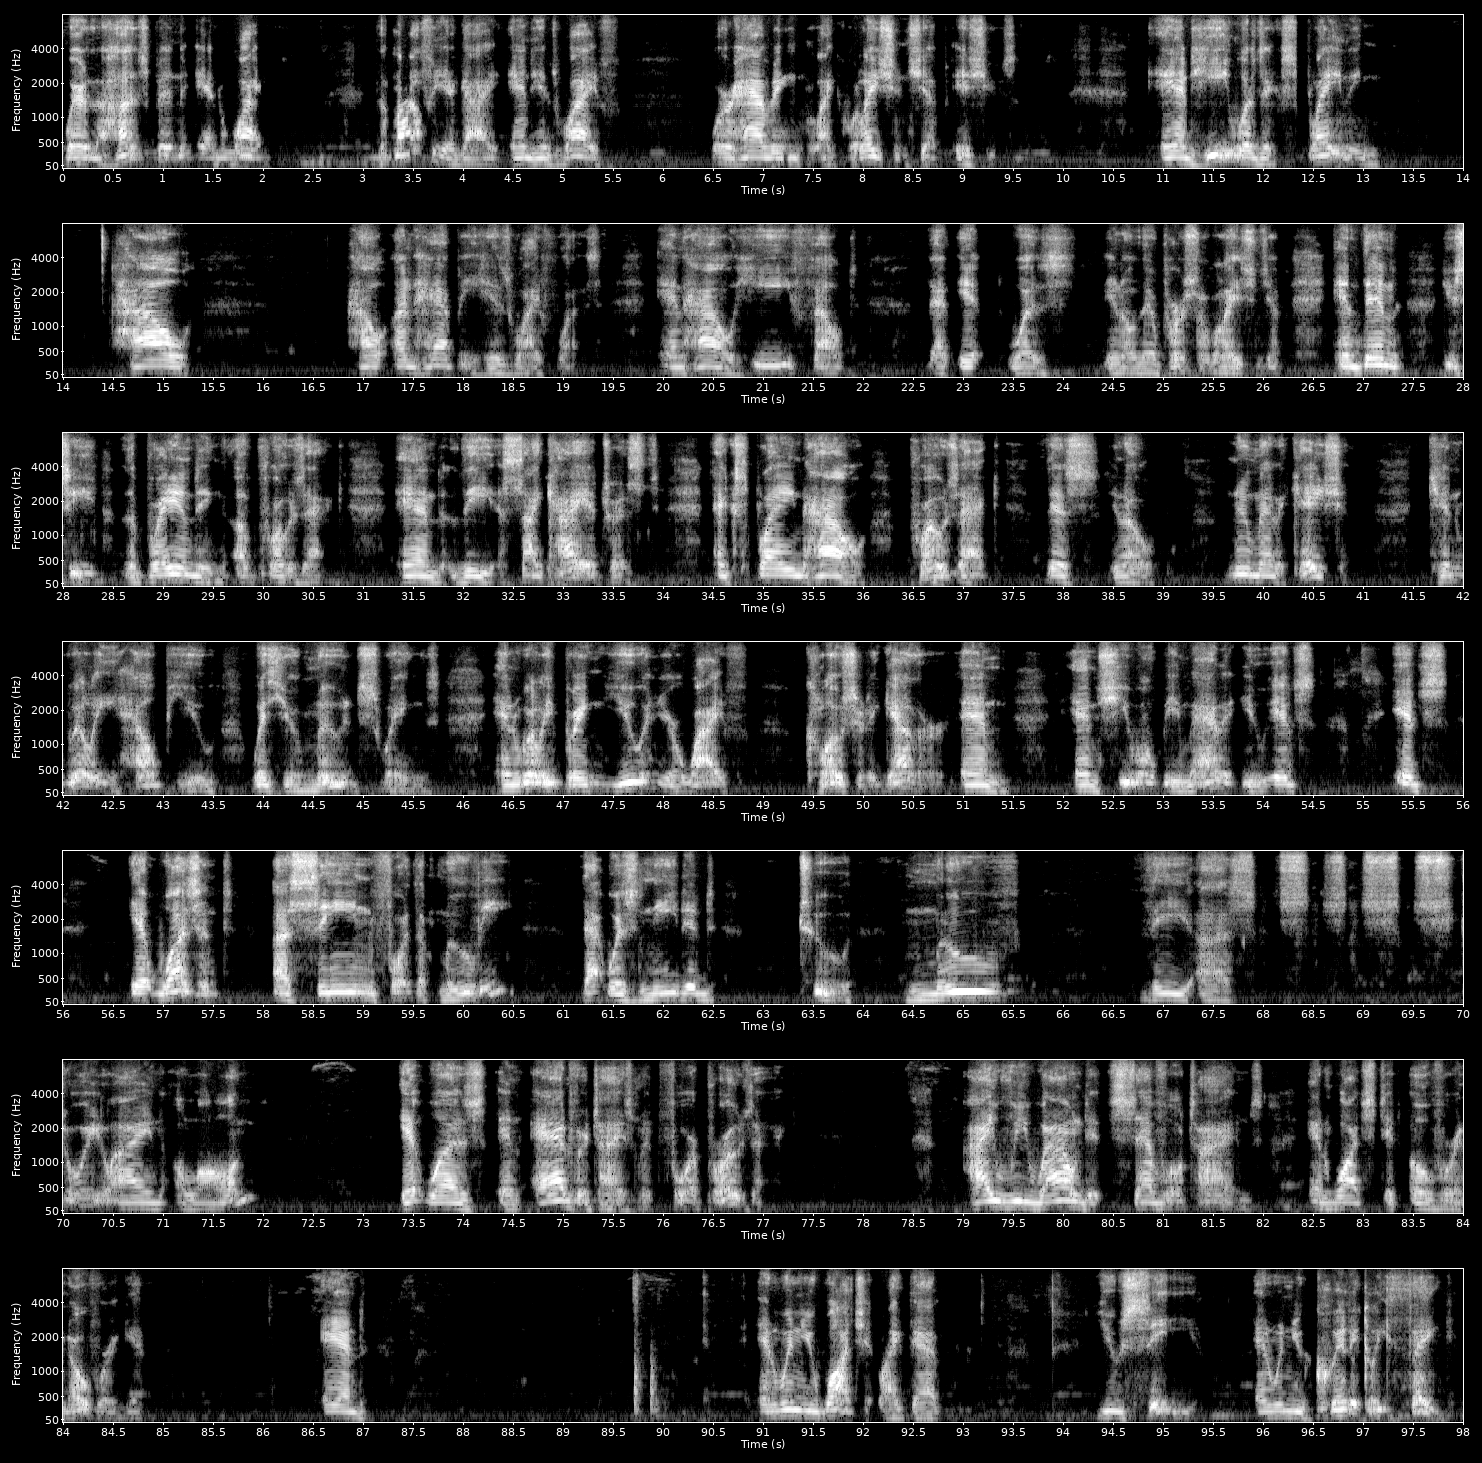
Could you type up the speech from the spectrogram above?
where the husband and wife, the mafia guy and his wife were having like relationship issues. And he was explaining how how unhappy his wife was and how he felt that it was, you know, their personal relationship. And then you see the branding of Prozac and the psychiatrist explain how Prozac, this, you know, new medication, can really help you with your mood swings and really bring you and your wife closer together. And and she won't be mad at you. It's it's it wasn't a scene for the movie that was needed to move the uh, storyline along it was an advertisement for Prozac. I rewound it several times and watched it over and over again. And And when you watch it like that, you see, and when you critically think,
